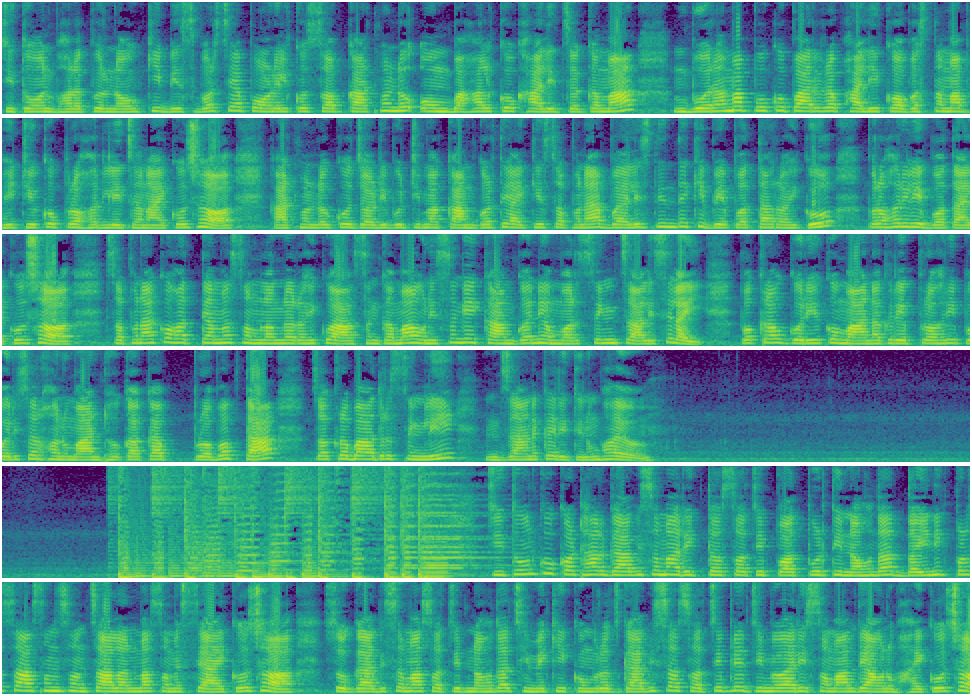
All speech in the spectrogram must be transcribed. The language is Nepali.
चितवन भरतपुर नौकी बिस वर्षीय पौडेलको सब काठमाडौँ ओम बहालको खाली जग्गामा बोरामा पोको पारेर फालिएको अवस्थामा भेटिएको प्रहरीले जनाएको छ। काठमाडौँको जडीबुटीमा काम गर्दै आएकी सपना बयालिस दिनदेखि बेपत्ता रहेको प्रहरीले बताएको छ। सपनाको हत्यामा संलग्न रहेको आशंकामा उनीसँगै काम गर्ने अमर सिंह चालिसेलाई पक्राउ गरिएको महानगरीय प्रहरी परिसर हनुमान ढोकाका प्रवक्ता चक्रबहादुर सिंहले जानकारी दिनुभयो। चितवनको कठार गाविसमा रिक्त सचिव पदपूर्ति नहुँदा दैनिक प्रशासन सञ्चालनमा समस्या आएको छ। सो गाविसमा सचिव नहुँदा छिमेकी कुमरोज गाविस सचिवले जिम्मेवारी सम्हाल्दै आउनु भएको छ।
